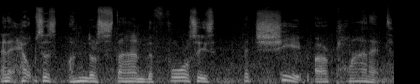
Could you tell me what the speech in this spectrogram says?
And it helps us understand the forces that shape our planet.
